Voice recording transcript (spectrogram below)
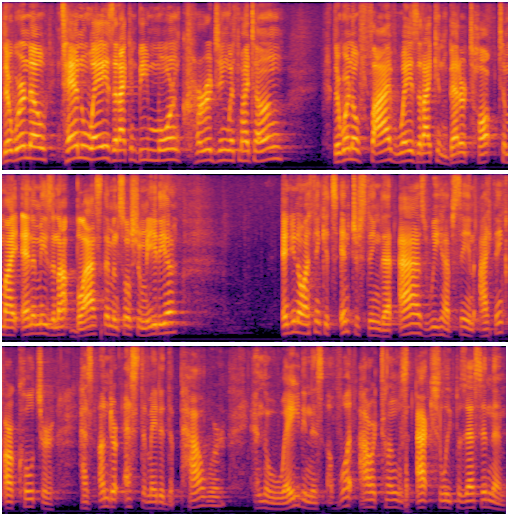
There were no 10 ways that I can be more encouraging with my tongue. There were no five ways that I can better talk to my enemies and not blast them in social media. And you know, I think it's interesting that as we have seen, I think our culture has underestimated the power and the weightiness of what our tongues actually possess in them.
